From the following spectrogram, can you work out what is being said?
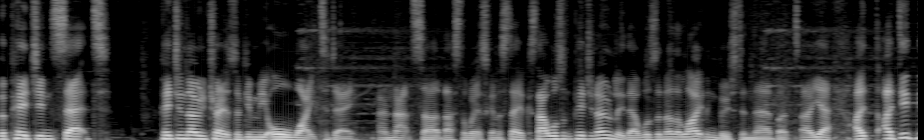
The pigeon set. Pigeon only traders have given me all white today and that's uh, that's the way it's going to stay because that wasn't pigeon only there was another lightning boost in there but uh, yeah. I, I did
